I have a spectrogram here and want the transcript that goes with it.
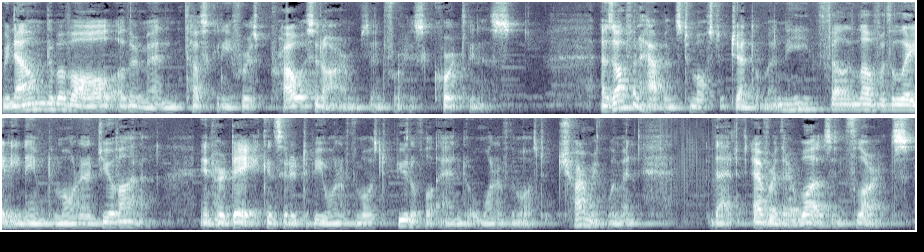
renowned above all other men in Tuscany for his prowess in arms and for his courtliness. As often happens to most gentlemen, he fell in love with a lady named Monna Giovanna, in her day considered to be one of the most beautiful and one of the most charming women that ever there was in Florence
